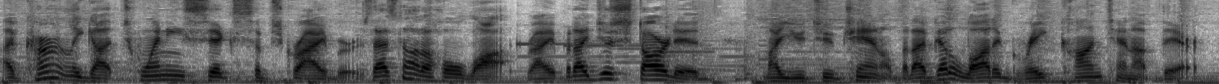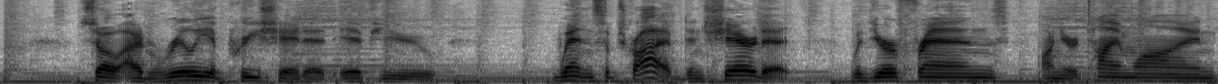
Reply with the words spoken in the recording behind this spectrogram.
I've currently got 26 subscribers. That's not a whole lot, right? But I just started my YouTube channel, but I've got a lot of great content up there. So I'd really appreciate it if you went and subscribed and shared it with your friends, on your timeline,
